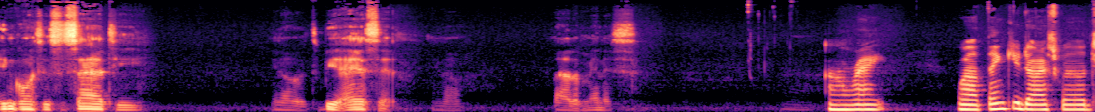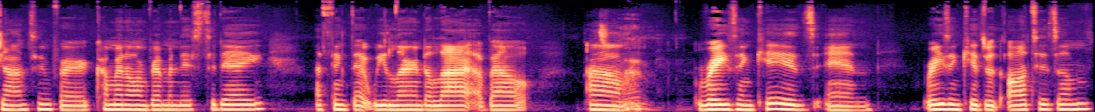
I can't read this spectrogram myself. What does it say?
They can go into society. You know, to be an asset. You know, not a menace. all right well thank you darshwell johnson for coming on reminisce today i think that we learned a lot about Um, for having me. raising kids and raising kids with autism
